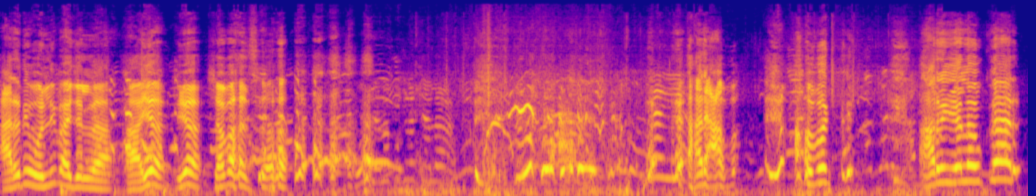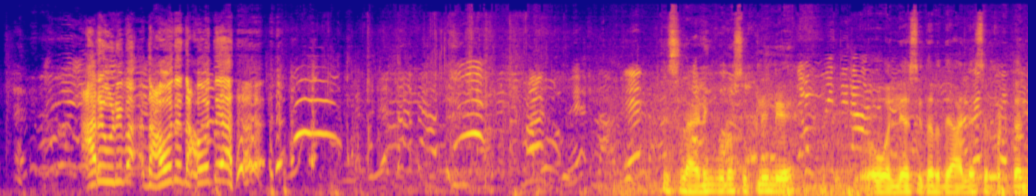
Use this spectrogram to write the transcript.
अरे ती बोलली पाहिजे ना. हा य य शाबास. अरे आब आब अरे ये लवकर. अरे उडी बा- धावते धावते ती स्लायडिंग पूर्ण सुकलेली आहे. ओली असती तर ते आले असते पटकन.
